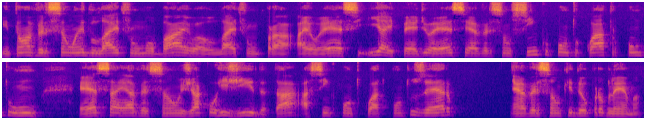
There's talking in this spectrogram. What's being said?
Então a versão aí do Lightroom Mobile, o Lightroom para iOS e iPadOS é a versão 5.4.1. Essa é a versão já corrigida, tá? A 5.4.0 é a versão que deu problema.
